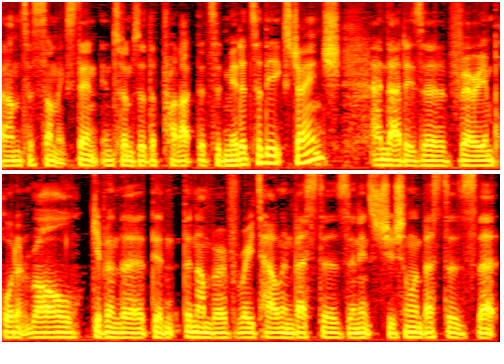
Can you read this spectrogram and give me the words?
um, to some extent in terms of the product that's admitted to the exchange. And that is a very important role given the, the, the number of retail investors and institutional investors that,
